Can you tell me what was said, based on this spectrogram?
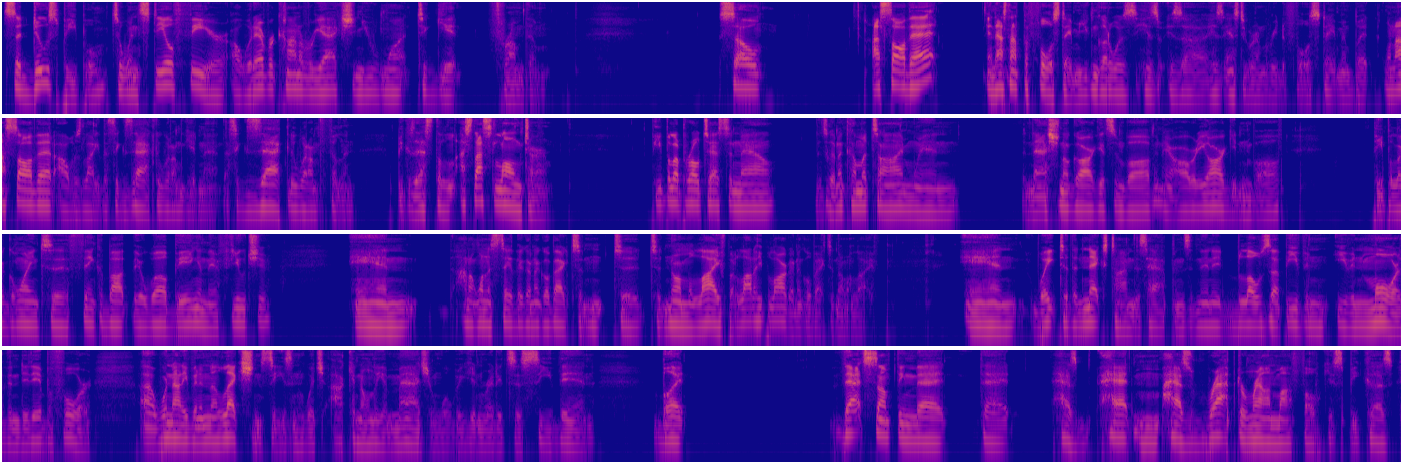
seduce people to instill fear or whatever kind of reaction you want to get from them. So I saw that, and that's not the full statement. You can go to his his his, uh, his Instagram and read the full statement. But when I saw that, I was like, "That's exactly what I'm getting at. That's exactly what I'm feeling." Because that's the that's, that's long term. People are protesting now. There's going to come a time when the National Guard gets involved, and they already are getting involved. People are going to think about their well being and their future. And I don't want to say they're going to go back to, to, to normal life, but a lot of people are going to go back to normal life and wait till the next time this happens. And then it blows up even, even more than it did before. Uh, we're not even in election season, which I can only imagine what we're getting ready to see then. But that's something that that has had has wrapped around my focus because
